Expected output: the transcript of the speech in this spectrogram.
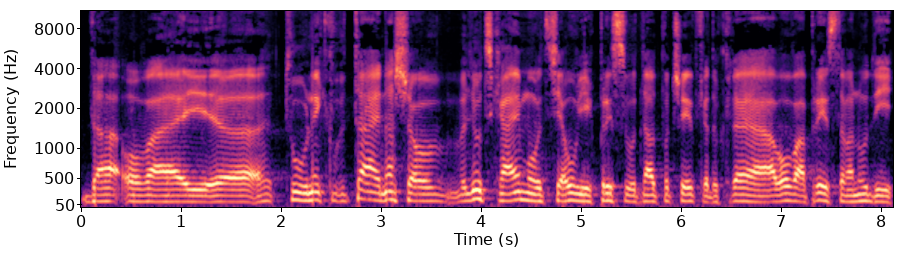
da ovaj e, tu tu neku, je naša ljudska ljudska emocija uvijek prisutna od početka do kraja, a ova predstava nudi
